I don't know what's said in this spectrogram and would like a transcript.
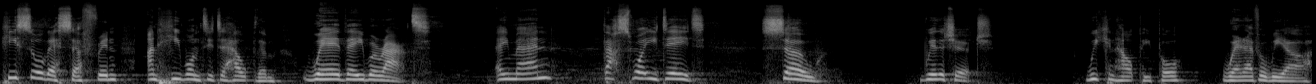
he saw their suffering, and he wanted to help them where they were at. Amen? That's what he did. So, we're the church we can help people wherever we are.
